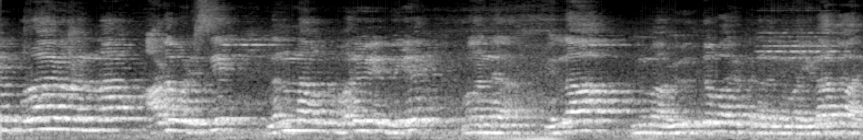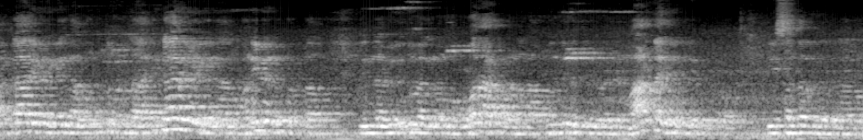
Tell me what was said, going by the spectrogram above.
ಈ ಪುರಾವೆಗಳನ್ನ ಅಳವಡಿಸಿ ನನ್ನ ಒಂದು ಮನವಿಯೊಂದಿಗೆ ಮಾನ್ಯ ಎಲ್ಲ ನಿಮ್ಮ ವಿರುದ್ಧವಾಗಿರ್ತಕ್ಕಂಥ ನಿಮ್ಮ ಇಲಾಖಾ ಅಧಿಕಾರಿಗಳಿಗೆ ನಾವು ಉನ್ನತ ಮಟ್ಟದ ಅಧಿಕಾರಿಗಳಿಗೆ ನಾನು ಮನವಿಯನ್ನು ಕೊಟ್ಟು ನಿನ್ನ ವಿರುದ್ಧವಾಗಿ ನಮ್ಮ ಹೋರಾಟವನ್ನು ನಾವು ಮುಂದಿನ ದಿನಗಳಲ್ಲಿ ಮಾಡ್ತಾ ಇದ್ದೇವೆ ಈ ಸಂದರ್ಭದಲ್ಲಿ ನಾನು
